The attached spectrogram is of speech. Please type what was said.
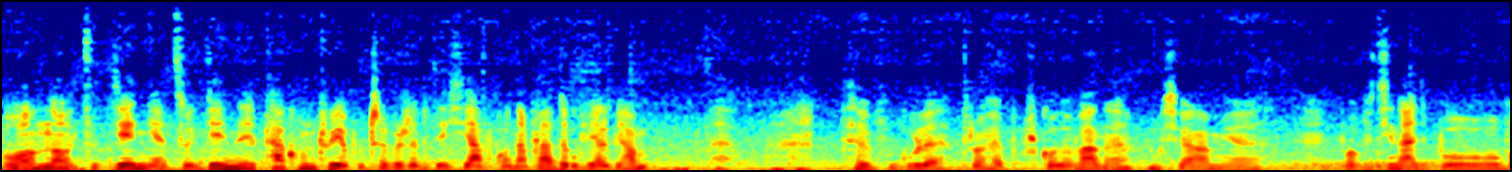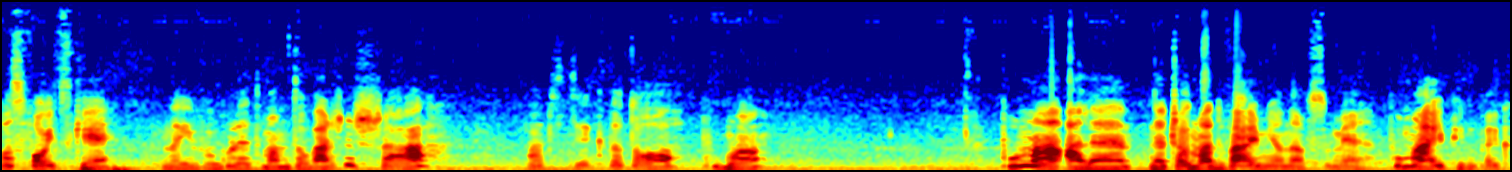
bo no codziennie, codziennie taką czuję potrzebę, żeby zjeść jabłko. Naprawdę uwielbiam. Te w ogóle trochę poszkodowane, musiałam je powycinać, bo, bo swojskie. No i w ogóle tu mam towarzysza. Patrzcie, kto to? Puma. Puma, ale... Znaczy on ma dwa imiona w sumie. Puma i Pinback.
